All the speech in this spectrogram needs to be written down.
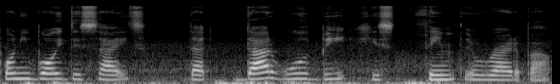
Ponyboy decides that that would be his theme to write about.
